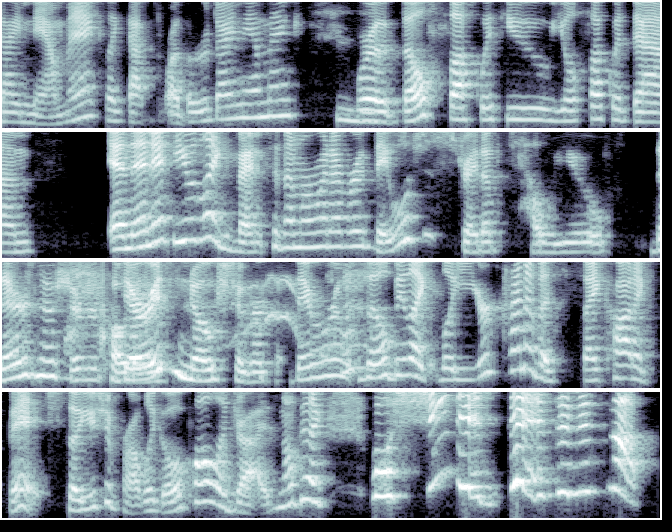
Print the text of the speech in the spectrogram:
dynamic, like that brother dynamic, Mhm. where they'll fuck with you, you'll fuck with them, and then if you like vent to them or whatever, they will just straight up tell you there's no sugar There is no sugar. They were. They'll be like, "Well, you're kind of a psychotic bitch, so you should probably go apologize." And I'll be like, "Well, she did this, and it's not fair."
